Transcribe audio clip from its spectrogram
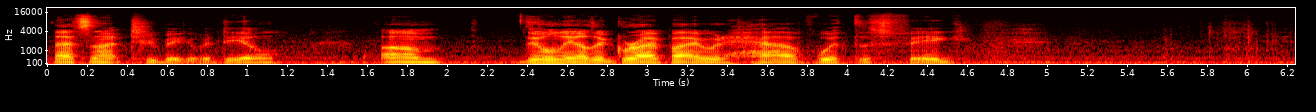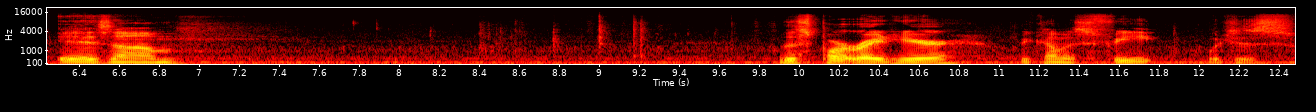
that's not too big of a deal. Um, the only other gripe I would have with this fig is um, this part right here become his feet, which is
